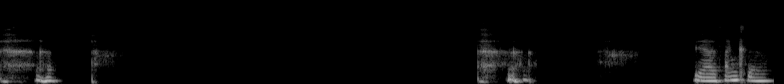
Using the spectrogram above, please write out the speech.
Ja, danke.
